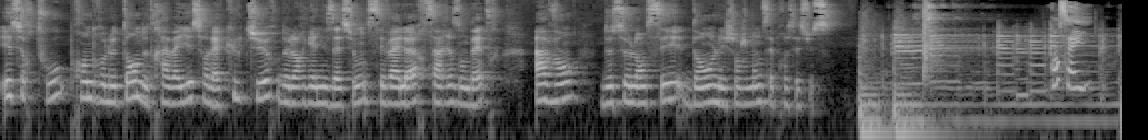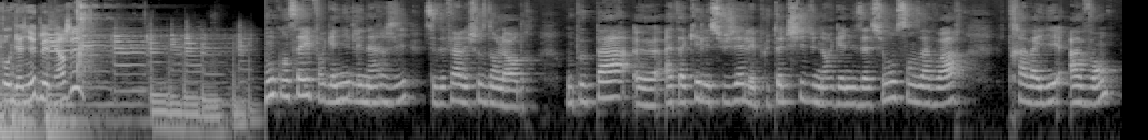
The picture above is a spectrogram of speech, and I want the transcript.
et surtout prendre le temps de travailler sur la culture de l'organisation, ses valeurs, sa raison d'être avant de se lancer dans les changements de ces processus. Conseil pour gagner de l'énergie. Mon conseil pour gagner de l'énergie, c'est de faire les choses dans l'ordre. On ne peut pas euh, attaquer les sujets les plus touchy d'une organisation sans avoir travaillé avant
